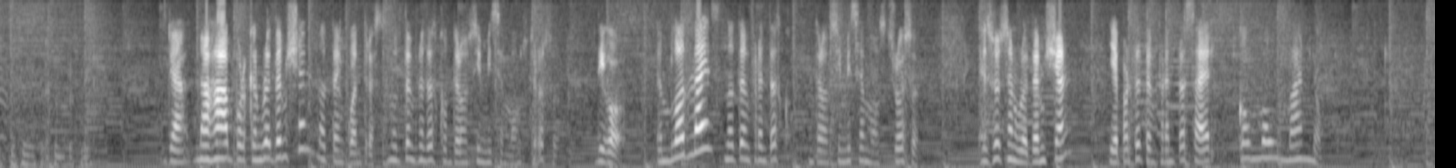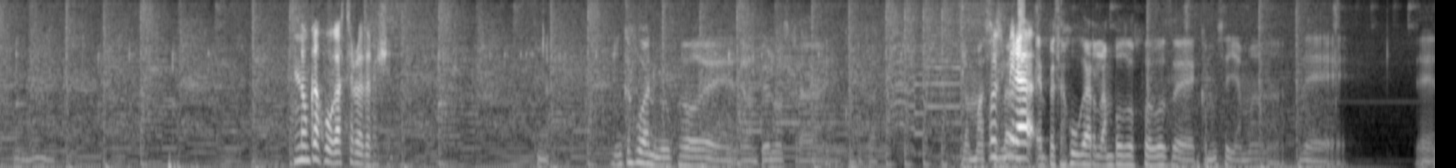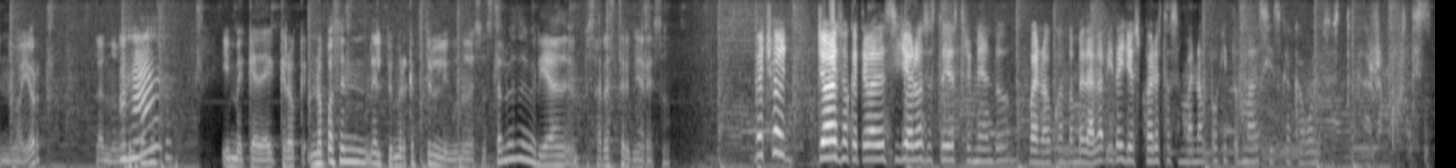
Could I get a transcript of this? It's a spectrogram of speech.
Ya, ajá, porque en Redemption no te encuentras, no te enfrentas contra un simice monstruoso. Digo, en Bloodlines no te enfrentas contra un simice monstruoso. Eso es en Redemption y aparte te enfrentas a él como humano. Mm, Nunca jugaste Redemption. no. Nunca jugado ningún juego de, de Vampiro la Mascarada en computadora. Lo más Pues la- mira- empecé a jugar ambos dos juegos de, ¿cómo se llama? De, de Nueva York. Las novelitas estas. Y me quedé, creo que... No pasé en el primer capítulo en ninguno de esos. Tal vez debería empezar a streamear eso. De hecho, yo es lo que te iba a decir, yo los estoy streameando. Bueno, cuando me da la vida, yo espero esta semana un poquito más si es que acabo los, est- los reportes.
